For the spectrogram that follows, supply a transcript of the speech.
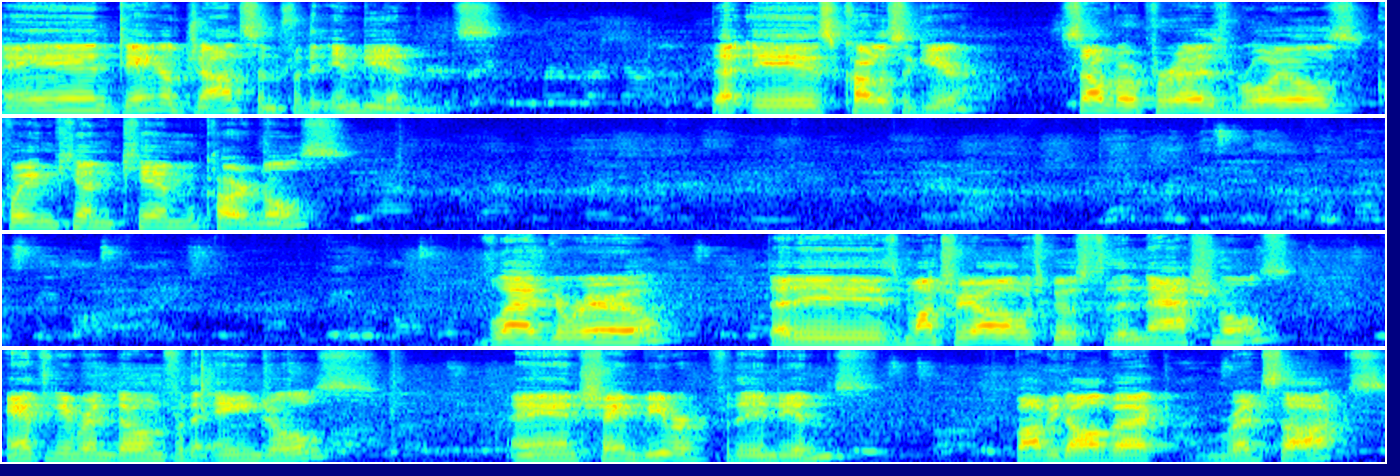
And Daniel Johnson for the Indians. That is Carlos Aguirre. Salvador Perez, Royals. Kwang Hyun Kim, Cardinals. Vlad Guerrero. That is Montreal, which goes to the Nationals. Anthony Rendon for the Angels. And Shane Bieber for the Indians. Bobby Dalbec, Red Sox.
